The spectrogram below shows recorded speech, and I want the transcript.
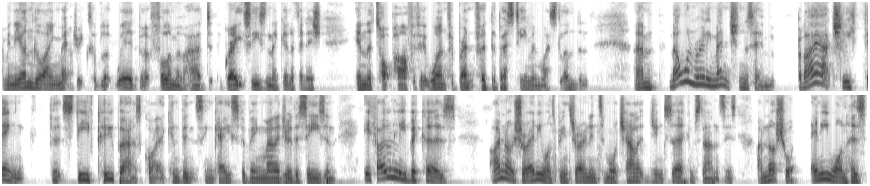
I mean, the underlying metrics have looked weird, but Fulham have had a great season. They're going to finish in the top half. If it weren't for Brentford, the best team in West London, um, no one really mentions him. But I actually think that Steve Cooper has quite a convincing case for being manager of the season, if only because I'm not sure anyone's been thrown into more challenging circumstances. I'm not sure anyone has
